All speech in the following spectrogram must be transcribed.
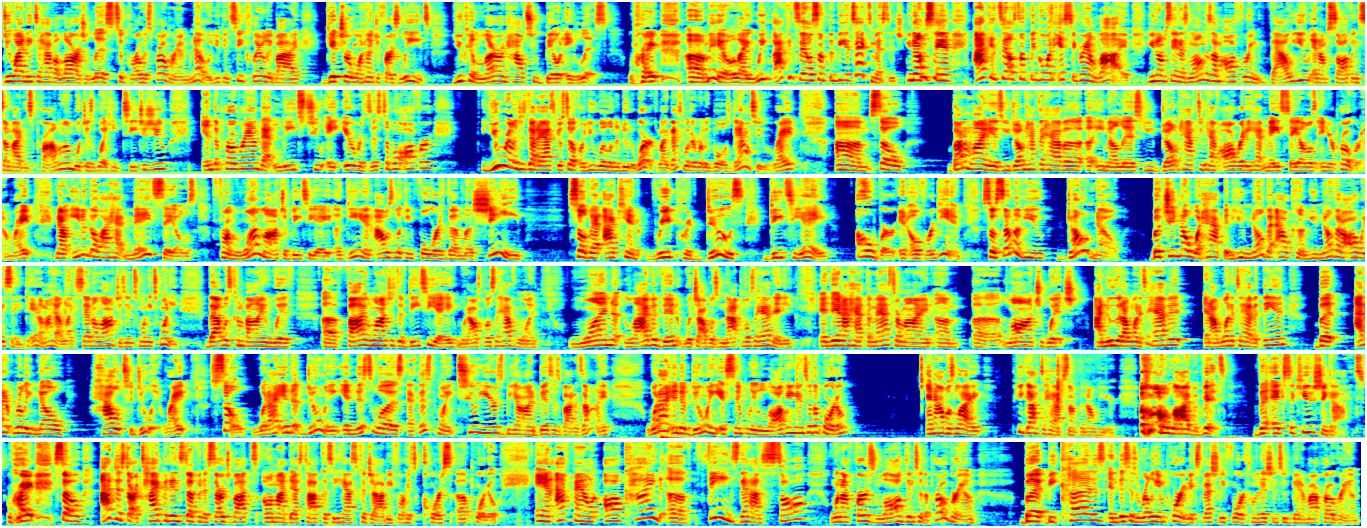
Do I need to have a large list to grow his program? No, you can see clearly by get your 100 first leads, you can learn how to build a list right? Um, hell, like we I can sell something via text message. You know what I'm saying? I can sell something going Instagram live. You know what I'm saying? As long as I'm offering value and I'm solving somebody's problem, which is what he teaches you in the program that leads to a irresistible offer, you really just got to ask yourself, are you willing to do the work? Like that's what it really boils down to, right? Um, so bottom line is you don't have to have a, a, email list you don't have to have already had made sales in your program right now even though i had made sales from one launch of dta again i was looking for the machine so that i can reproduce dta over and over again so some of you don't know but you know what happened. You know the outcome. You know that I always say, damn, I had like seven launches in 2020. That was combined with uh, five launches of DTA when I was supposed to have one, one live event, which I was not supposed to have any. And then I had the mastermind um, uh, launch, which I knew that I wanted to have it and I wanted to have it then, but I didn't really know how to do it, right? So, what I end up doing, and this was at this point two years beyond business by design, what I end up doing is simply logging into the portal. And I was like, he got to have something on here on live events. The execution guides, right? So I just start typing in stuff in the search box on my desktop because he has Kajabi for his course uh, portal, and I found all kind of things that I saw when I first logged into the program. But because, and this is really important, especially for clinicians who've been in my program,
